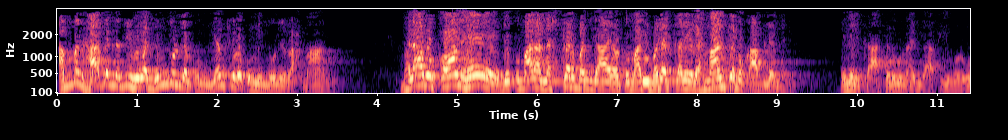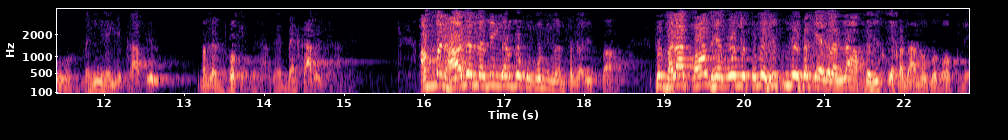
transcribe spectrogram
امن حاضر نظیر ہوا جند القم ینسرکم من دون الرحمان بھلا وہ کون ہے جو تمہارا لشکر بن جائے اور تمہاری مدد کرے رحمان کے مقابلے میں؟ انل کافرون اللہ فی غرور۔ نہیں ہے یہ کافر، مگر دھوکے میں آ گئے بہکارے میں آ گئے۔ امن حاضر نظی گردوں کو کوئی مل سکا رشتہ پھر بھلا کون ہے وہ جو تمہیں رسک دے سکے اگر اللہ اپنے رسک کے خزانوں کو روک لے؟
